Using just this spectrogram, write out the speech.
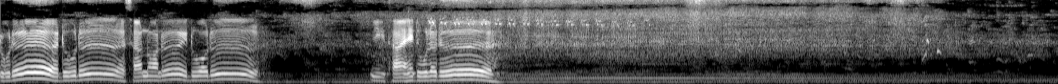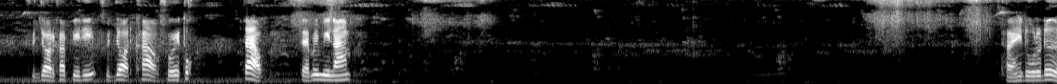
ดูเด้อ ดูเด้อ สาวนอนเอ้ย ดูเด้อ นี่ถ่ายให้ดูแล้วเด้อ สุดยอดครับปีนี้สุดยอดข้าวสวยทุกเจ้า แต่ไม่มีน้ำถ่ายให้ดูแล้วเด้อ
